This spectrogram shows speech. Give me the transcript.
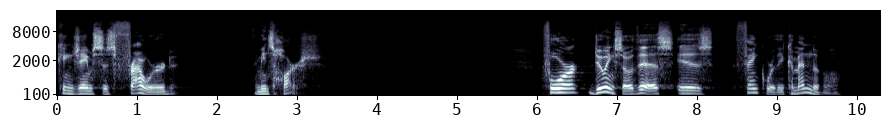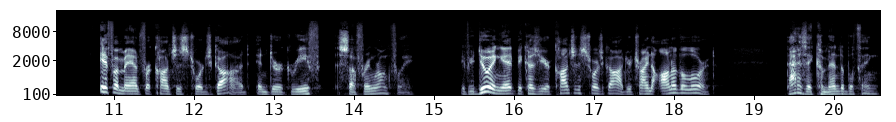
King James says froward it means harsh for doing so, this is thankworthy, commendable. If a man for conscience towards God endure grief, suffering wrongfully. If you're doing it because of your conscience towards God, you're trying to honor the Lord, that is a commendable thing.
